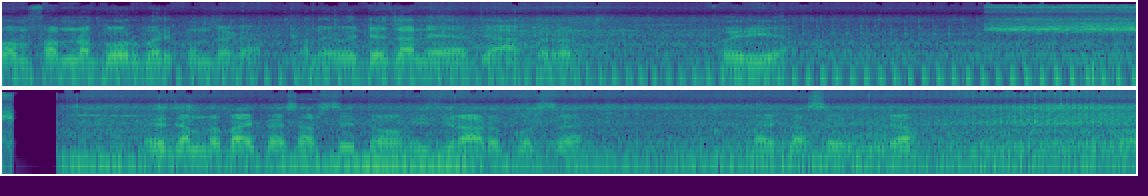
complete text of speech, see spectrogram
কনফার্ম না বোর বাড়ি কোন জায়গা। মানে ওইটা জানে যে আখড়ার ফেরিয়া এই যে আমরা বাইপাস আসছি, তো হিজরা আরও করছে। বাইপাসে হিজরা। তো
